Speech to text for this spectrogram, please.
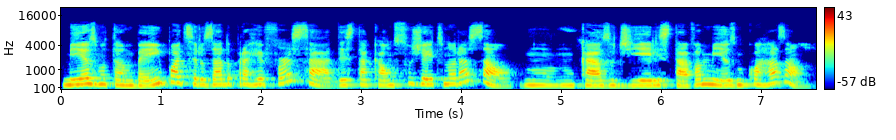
Mesmo também pode ser usado para reforçar, destacar um sujeito na oração, no, no caso de ele estava mesmo com a razão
